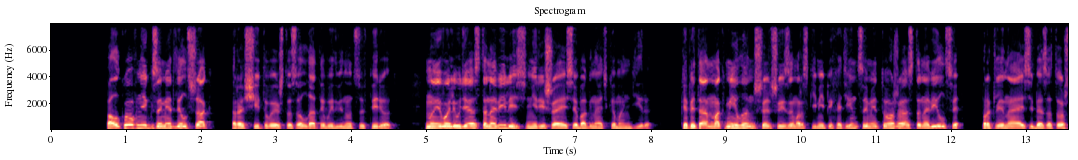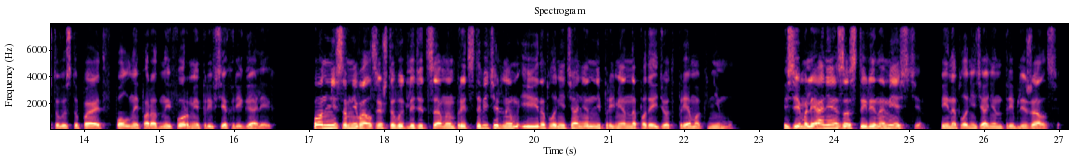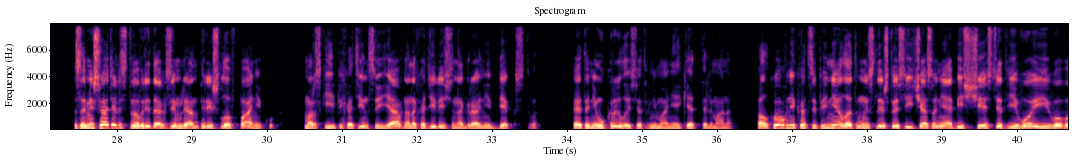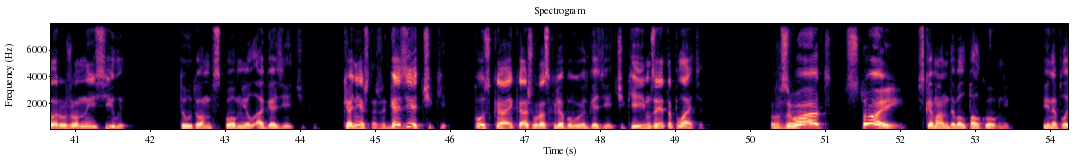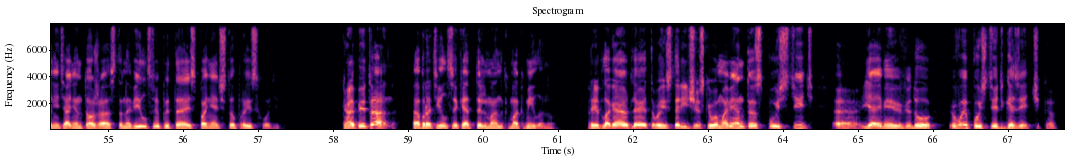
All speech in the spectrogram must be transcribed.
Полковник замедлил шаг, рассчитывая, что солдаты выдвинутся вперед. Но его люди остановились, не решаясь обогнать командира. Капитан Макмиллан, шедший за морскими пехотинцами, тоже остановился, проклиная себя за то, что выступает в полной парадной форме при всех регалиях. Он не сомневался, что выглядит самым представительным, и инопланетянин непременно подойдет прямо к нему. Земляне застыли на месте. Инопланетянин приближался. Замешательство в рядах землян перешло в панику. Морские пехотинцы явно находились на грани бегства. Это не укрылось от внимания Кеттельмана. Полковник оцепенел от мысли, что сейчас они обесчестят его и его вооруженные силы. Тут он вспомнил о газетчиках. Конечно же, газетчики. Пускай кашу расхлебывают газетчики, им за это платят. «Взвод, стой!» — скомандовал полковник. Инопланетянин тоже остановился, пытаясь понять, что происходит. «Капитан!» — обратился Кэттельман к Макмиллану. «Предлагаю для этого исторического момента спустить, э, я имею в виду, выпустить газетчиков».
